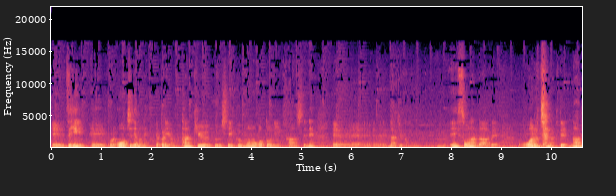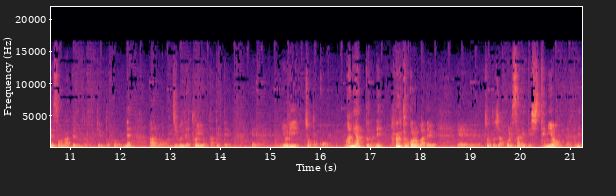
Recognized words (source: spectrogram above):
えー、ぜひ、えー、これ、お家でもね、やっぱりあの探求していく物事に関してね、えー、なんていうかもう、えー、そうなんだで終わるんじゃなくて、なんでそうなってるんだろうっていうところをね、あの自分で問いを立てて、えー、よりちょっとこう、マニアックなね、ところまで、えー、ちょっとじゃあ掘り下げて知ってみようみたいなね、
